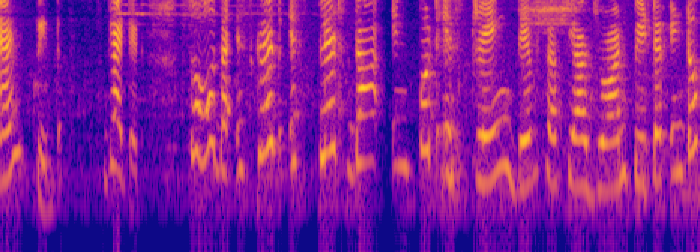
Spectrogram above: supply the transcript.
and Peter. Get it? So the script splits the input string Dev, Safia, John, Peter into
